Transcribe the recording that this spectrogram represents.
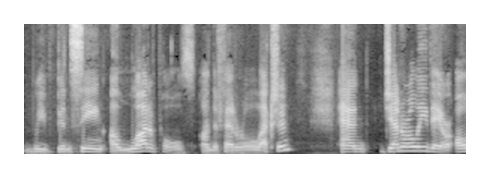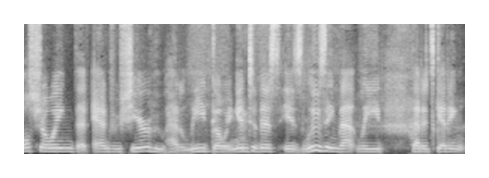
we've been seeing a lot of polls on the federal election. And generally, they are all showing that Andrew Scheer, who had a lead going into this, is losing that lead, that it's getting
